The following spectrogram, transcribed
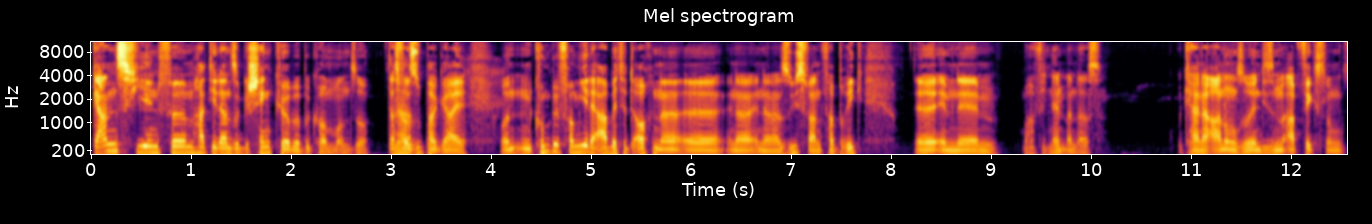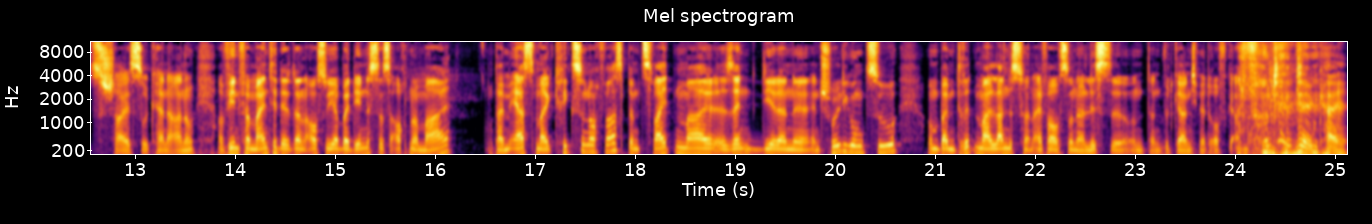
ganz vielen Firmen hat die dann so Geschenkkörbe bekommen und so. Das ja. war super geil. Und ein Kumpel von mir, der arbeitet auch in einer, äh, in einer, in einer Süßwarenfabrik, äh, in einem, oh, wie nennt man das? keine Ahnung, so in diesem Abwechslungsscheiß, so keine Ahnung. Auf jeden Fall meinte der dann auch so, ja, bei denen ist das auch normal. Beim ersten Mal kriegst du noch was, beim zweiten Mal äh, senden die dir dann eine Entschuldigung zu und beim dritten Mal landest du dann einfach auf so einer Liste und dann wird gar nicht mehr drauf geantwortet. Geil.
